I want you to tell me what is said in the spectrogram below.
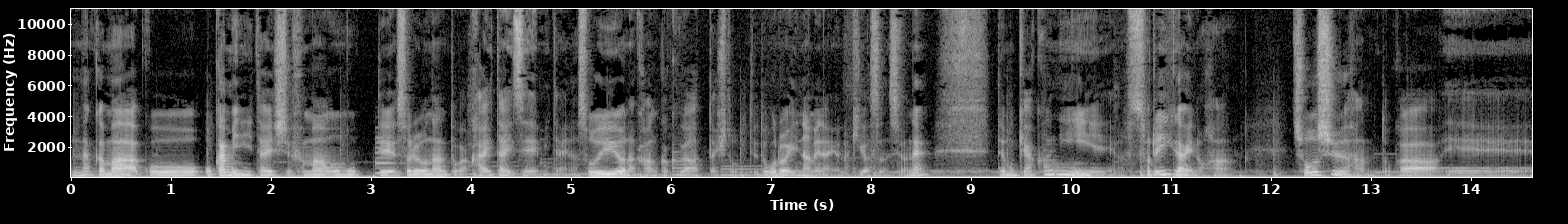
なんかまあこうお上に対して不満を持ってそれをなんとか変えたいぜみたいなそういうような感覚があった人っていうところは否めないような気がするんですよね。でも逆にそれ以外の藩長州藩とか、えー、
